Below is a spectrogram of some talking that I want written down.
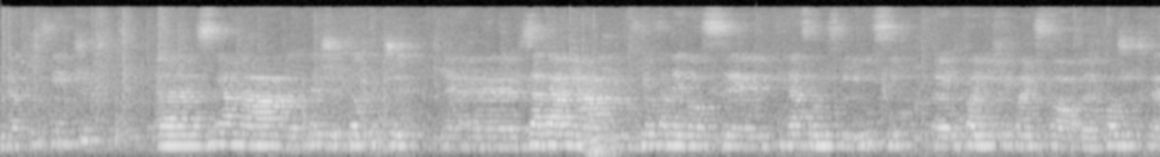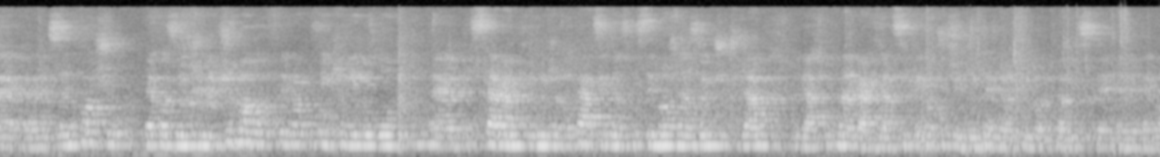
wydatków zwiększyć. E, Zmiana e, też dotyczy e, zadania związanego z likwidacją niskiej emisji. E, Uchwaliliście Państwo e, pożyczkę e, z NFOŚ-u jako zwiększenie przychodów w tym roku, zwiększenie długu. E, Staram się również o dotacje, w związku z tym można zwiększyć plan wydatków na realizację tego przedsięwzięcia biorącego w z e, tego.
